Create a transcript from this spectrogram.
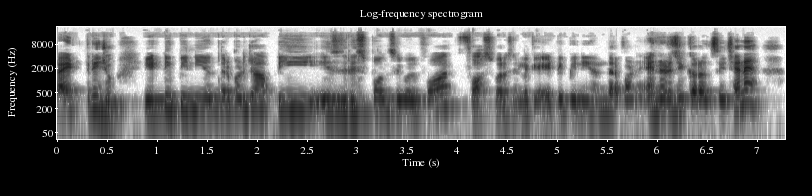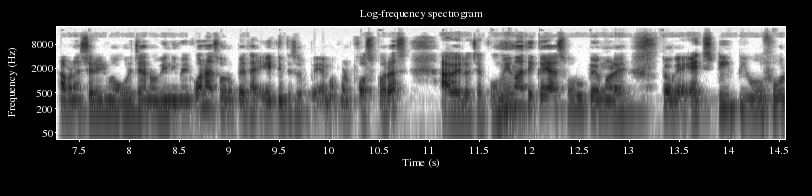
રાઈટ ત્રીજું એટીપીની અંદર પણ જો આ P is responsible for phosphorus એટલે કે એટીપીની અંદર પણ એનર્જી કરન્સી છે ને, આપણા શરીરમાં ઉર્જાનો વિનિમય કોના સ્વરૂપે થાય? એટીપી સ્વરૂપે. એમાં પણ ફોસ્ફરસ આવેલો છે. ભૂમિમાંથી કયા સ્વરૂપે મળે? તો કે એચટીપીઓ ફોર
